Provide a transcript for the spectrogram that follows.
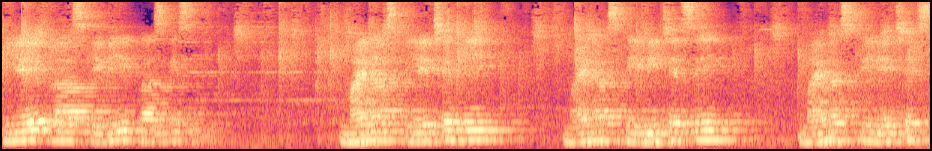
PA plus PB plus PC minus PA છે B માઇનસ PB છે C માઇનસ PA છેદ C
